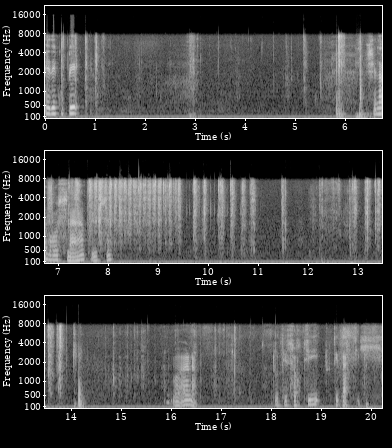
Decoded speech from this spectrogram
Et découper j'ai la brosse là, hein, plus. Voilà. Tout est sorti, tout est parti.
